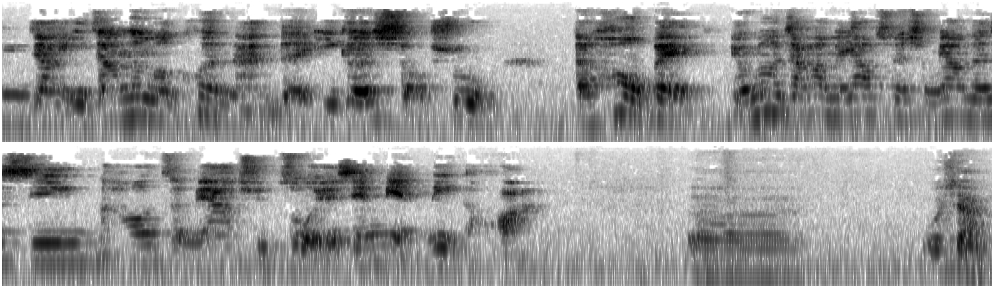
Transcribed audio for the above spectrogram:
您这样一张那么困难的一个手术的后辈，有没有教他们要存什么样的心，然后怎么样去做，有些勉励的话？呃，我想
